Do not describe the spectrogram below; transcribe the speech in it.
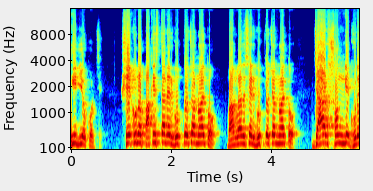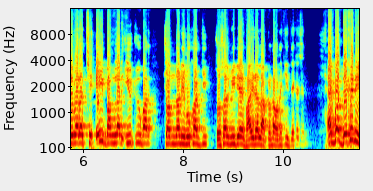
ভিডিও করছে। সে কোনো পাকিস্তানের গুপ্তচর নয় তো, বাংলাদেশের গুপ্তচর নয় তো। যার সঙ্গে ঘুরে বেড়াচ্ছে এই বাংলার ইউটিউবার চন্দানী মুখার্জি সোশ্যাল মিডিয়ায় ভাইরাল আপনারা অনেকেই দেখেছেন। একবার দেখে নি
